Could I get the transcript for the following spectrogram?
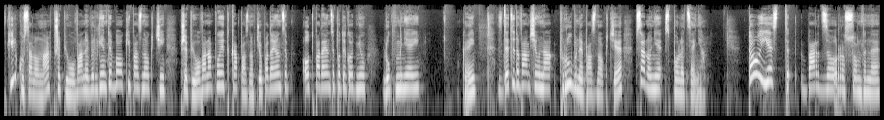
w kilku salonach przepiłowane wyrżnięte boki paznokci, przepiłowana płytka, paznokcie opadające, odpadające po tygodniu lub mniej. Okay. Zdecydowałam się na próbne paznokcie w salonie z polecenia. To jest bardzo rozsądne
